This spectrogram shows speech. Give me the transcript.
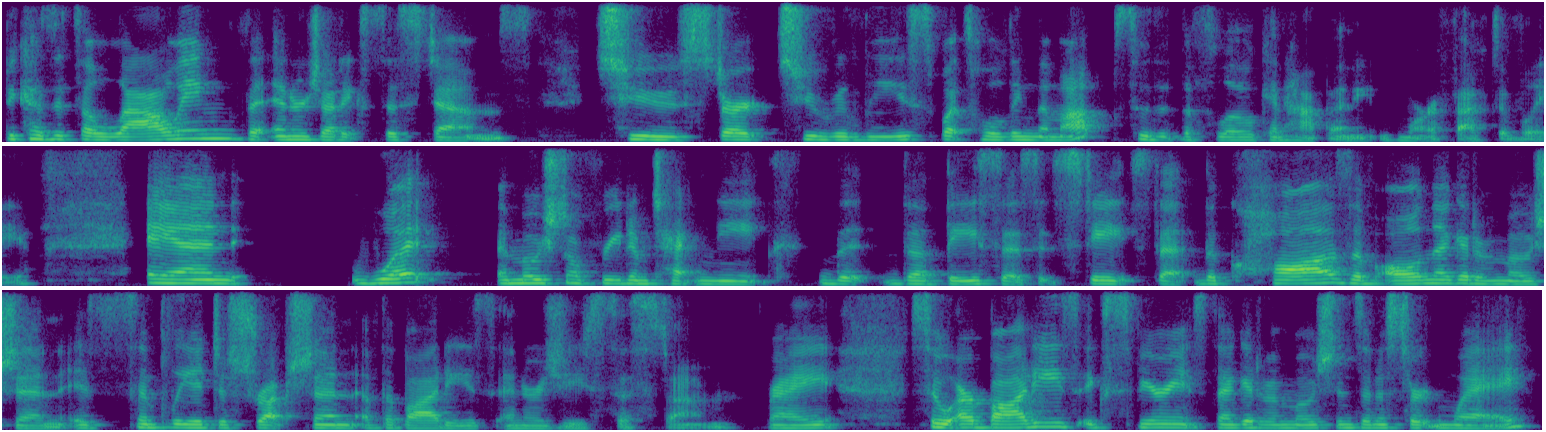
because it's allowing the energetic systems to start to release what's holding them up so that the flow can happen more effectively. And what emotional freedom technique the the basis it states that the cause of all negative emotion is simply a disruption of the body's energy system right? So our bodies experience negative emotions in a certain way.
